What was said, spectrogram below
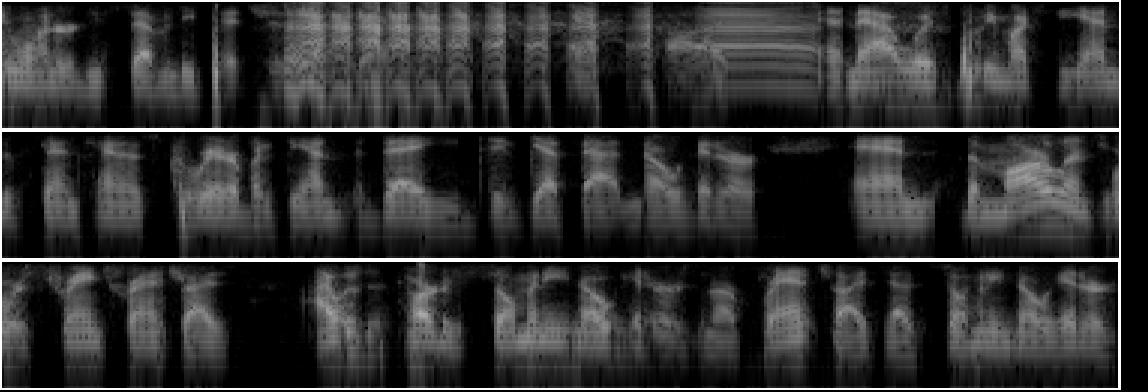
270 pitches, and, uh, and that was pretty much the end of Santana's career. But at the end of the day, he did get that no hitter, and the Marlins were a strange franchise. I was a part of so many no hitters, and our franchise has so many no hitters,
